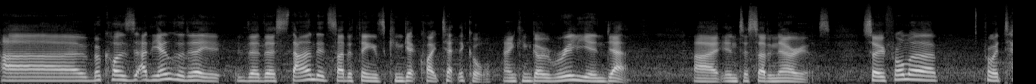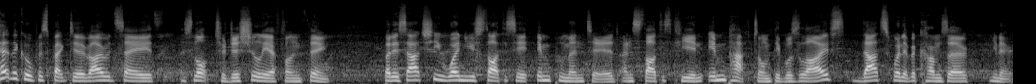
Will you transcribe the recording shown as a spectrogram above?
Uh, because at the end of the day, the, the standard side of things can get quite technical and can go really in depth uh, into certain areas. So from a from a technical perspective, I would say it's, it's not traditionally a fun thing. But it's actually when you start to see it implemented and start to see an impact on people's lives, that's when it becomes a, you know,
